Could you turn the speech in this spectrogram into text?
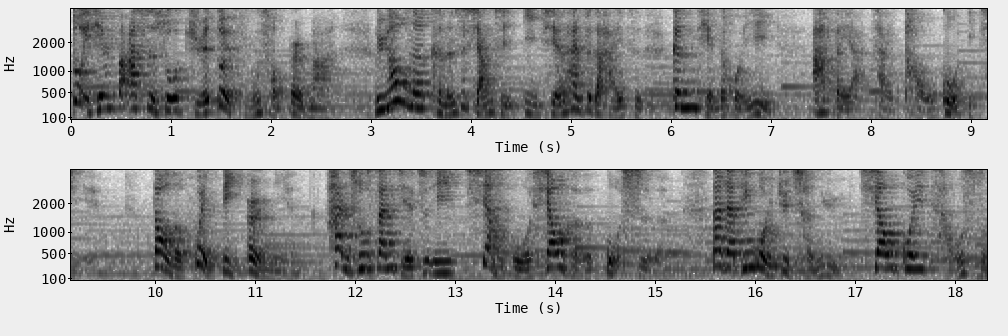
对天发誓说绝对服从二妈。吕后呢，可能是想起以前和这个孩子耕田的回忆，阿肥啊才逃过一劫。到了。惠帝二年，汉初三杰之一相国萧何过世了。大家听过一句成语“萧规曹随”。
